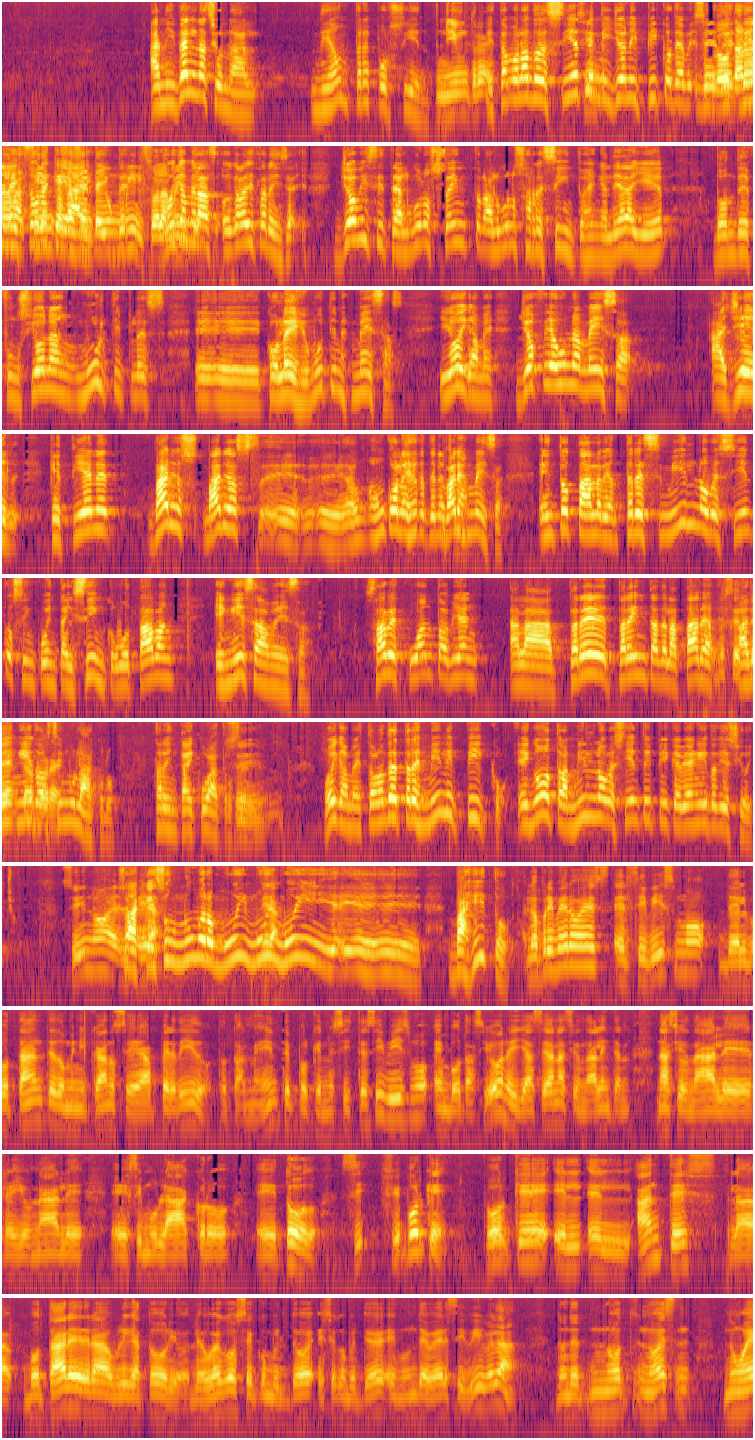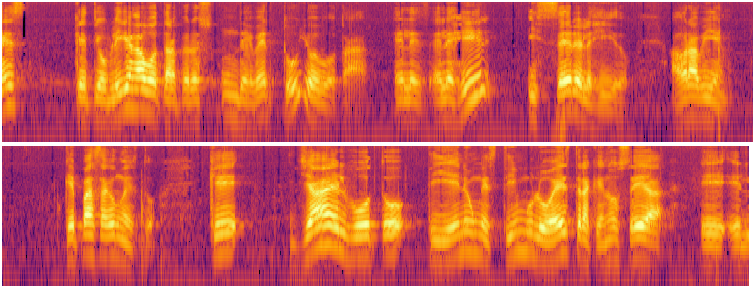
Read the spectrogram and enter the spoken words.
a nivel nacional, ni a un 3%. Ni un 3%. Estamos hablando de 7 millones y pico de, de, electores que hay. mil solamente. la, oiga la diferencia. Yo visité algunos centros, algunos recintos en el día de ayer, donde funcionan múltiples eh, eh, colegios, múltiples mesas. Y óigame, yo fui a una mesa ayer que tiene varios, varios, eh, a un colegio que tiene varias mesas. En total habían 3.955 votaban en esa mesa. ¿Sabes cuánto habían a las 3.30 de la tarde habían ido al simulacro? 34. Sí. Óigame, estoy hablando de 3.000 y pico. En otra, 1.900 y pico habían ido 18. Sí, no, o sea, que es un número muy, muy, muy eh, eh, bajito. Lo primero es el civismo del votante dominicano se ha perdido totalmente porque no existe civismo en votaciones, ya sea nacionales, internacionales, regionales, eh, simulacro, eh, todo. ¿Por qué? Porque el, antes la, votar era obligatorio, luego se convirtió, se convirtió en un deber civil, ¿verdad? Donde no, no, es, no es que te obliguen a votar, pero es un deber tuyo votar elegir y ser elegido. Ahora bien, ¿qué pasa con esto? Que ya el voto tiene un estímulo extra que no sea eh,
